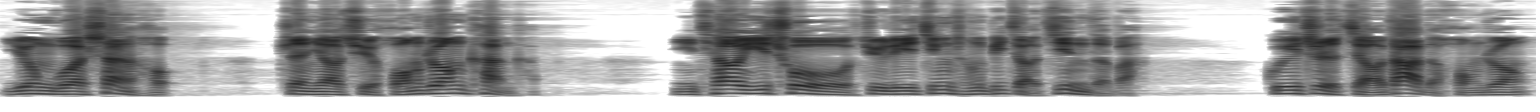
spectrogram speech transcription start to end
用过膳后，朕要去黄庄看看，你挑一处距离京城比较近的吧，规制较大的黄庄。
